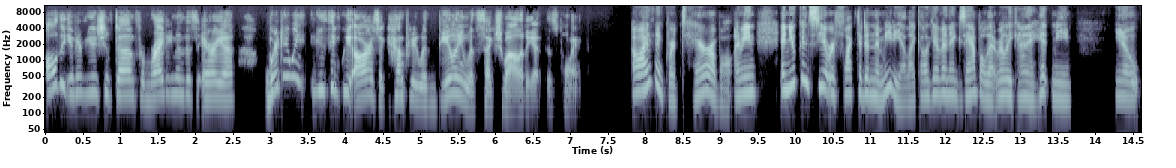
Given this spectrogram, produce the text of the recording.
all the interviews you've done from writing in this area where do we you think we are as a country with dealing with sexuality at this point Oh, I think we're terrible. I mean, and you can see it reflected in the media. Like I'll give an example that really kind of hit me. You know,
